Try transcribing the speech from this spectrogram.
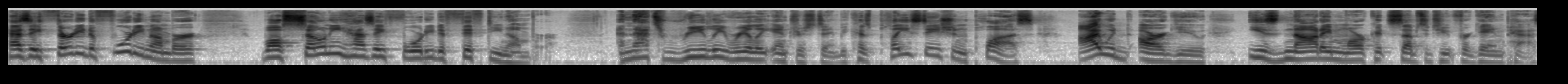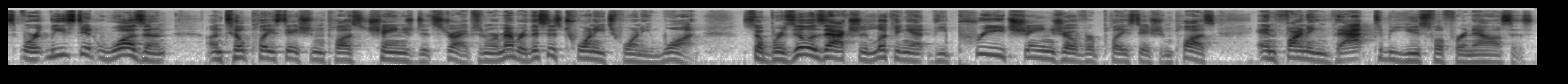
has a 30 to 40 number, while Sony has a 40 to 50 number. And that's really, really interesting because PlayStation Plus, I would argue, is not a market substitute for Game Pass, or at least it wasn't until PlayStation Plus changed its stripes. And remember, this is 2021. So Brazil is actually looking at the pre changeover PlayStation Plus and finding that to be useful for analysis.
